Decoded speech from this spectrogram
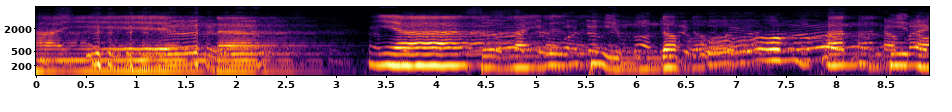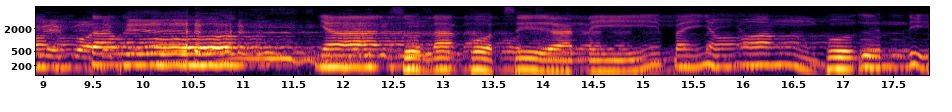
ให้นะยาสุในลืมทิมดอกดงพันพี่น้องเก่ายาสุละโคตรเสือหนีไปย่องผู้อื่นดี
